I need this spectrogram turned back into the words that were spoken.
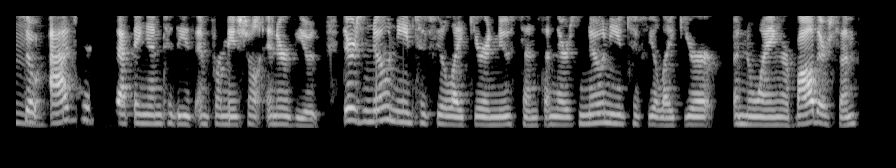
So, Mm. as you're stepping into these informational interviews, there's no need to feel like you're a nuisance and there's no need to feel like you're annoying or bothersome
